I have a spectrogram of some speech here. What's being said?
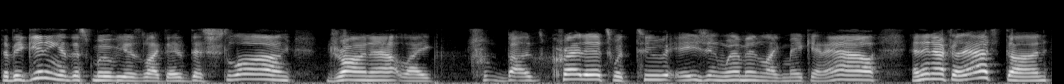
The beginning of this movie is like this long, drawn out like tr- uh, credits with two Asian women like making out, and then after that's done,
